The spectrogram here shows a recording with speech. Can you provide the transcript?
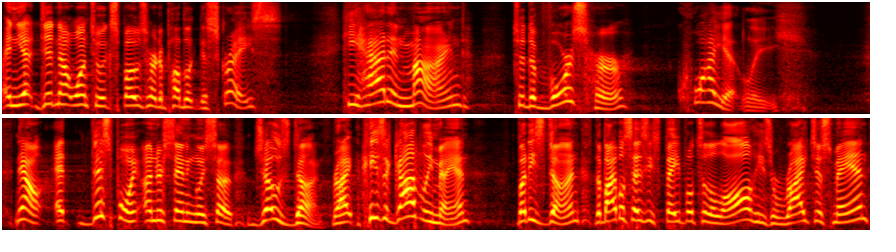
and yet did not want to expose her to public disgrace, he had in mind to divorce her quietly. Now, at this point, understandingly so, Joe's done, right? He's a godly man, but he's done. The Bible says he's faithful to the law. He's a righteous man.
